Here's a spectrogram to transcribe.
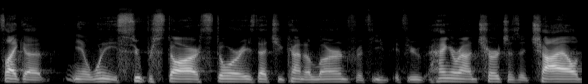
It's like a, you know, one of these superstar stories that you kind of learn if you, if you hang around church as a child.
